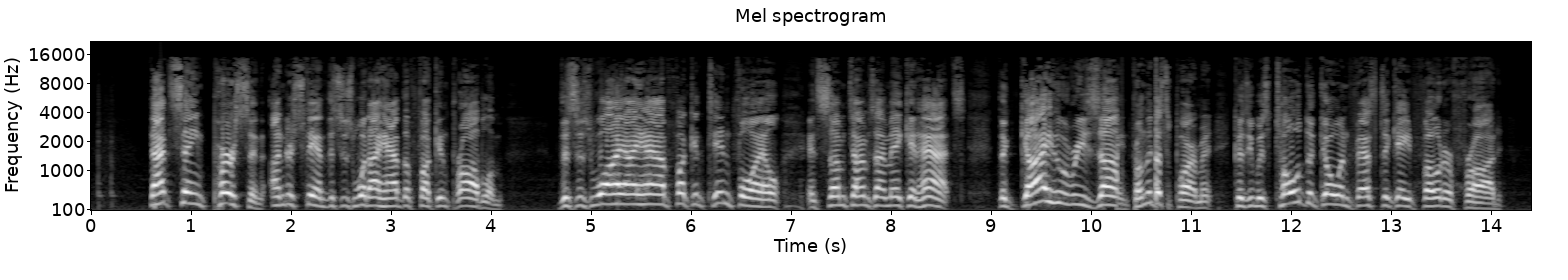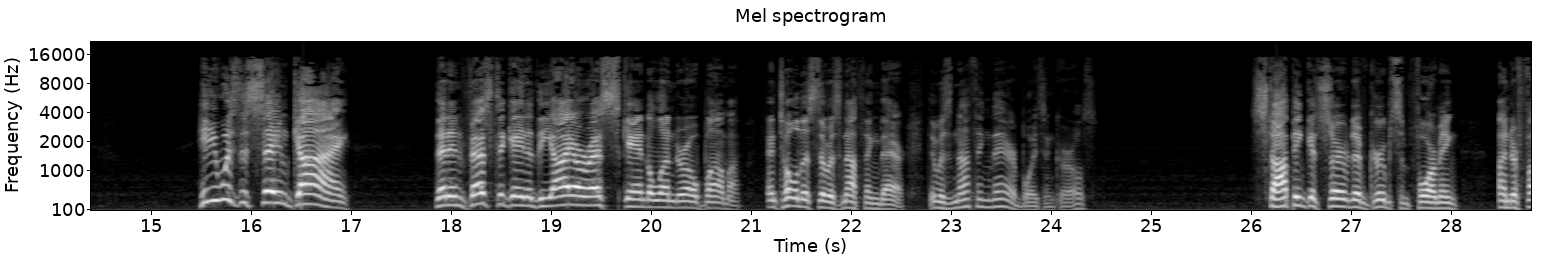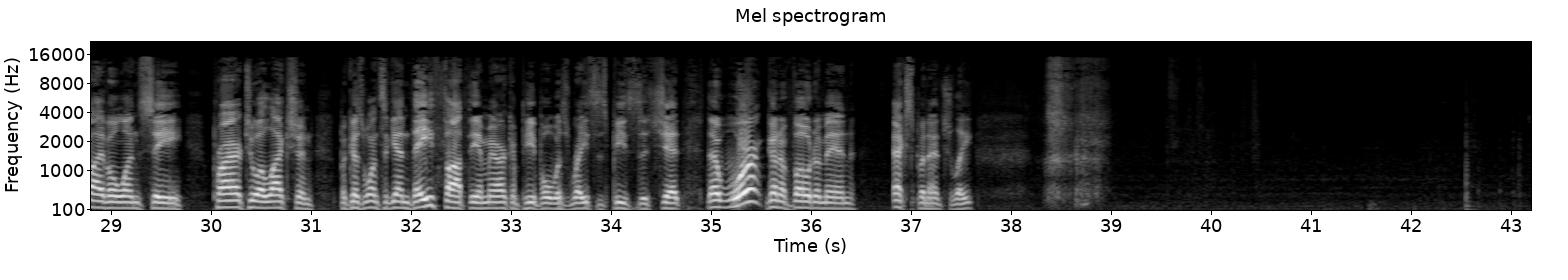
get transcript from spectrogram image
That same person, understand this is what I have the fucking problem. This is why I have fucking tinfoil and sometimes I make it hats. The guy who resigned from the Justice Department because he was told to go investigate voter fraud, he was the same guy that investigated the IRS scandal under Obama and told us there was nothing there. There was nothing there, boys and girls stopping conservative groups from forming under 501c prior to election because once again they thought the American people was racist pieces of shit that weren't going to vote them in exponentially.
